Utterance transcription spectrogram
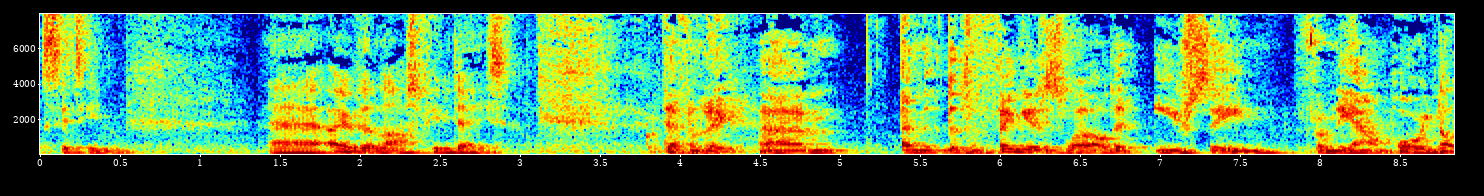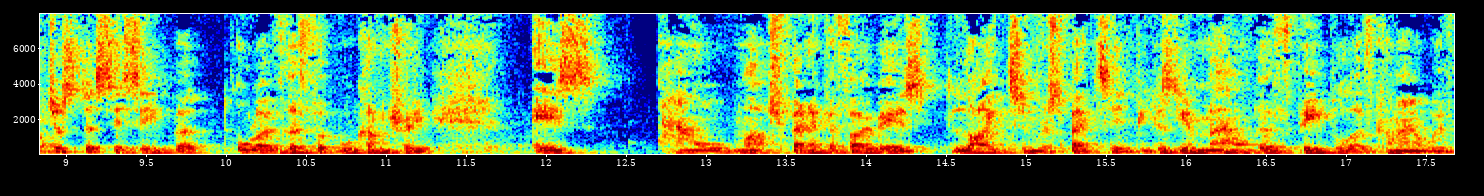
City uh, over the last few days. Definitely. Um, and the, the thing is, as well, that you've seen from the outpouring, not just at City, but all over the football country, is how much Benik Afobe is liked and respected because the amount of people that have come out with,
